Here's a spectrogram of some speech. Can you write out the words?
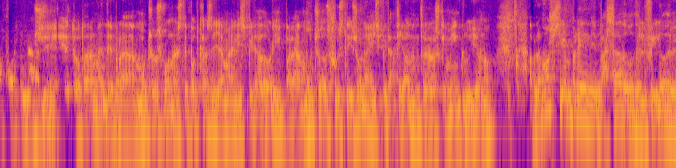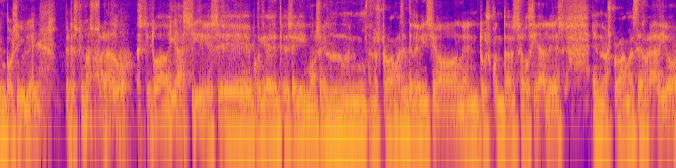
afortunadamente. Sí, totalmente. Para muchos, bueno, este podcast se llama El Inspirador y para muchos fuisteis una inspiración, entre los que me incluyo, ¿no? Hablamos siempre de pasado, del filo de lo imposible, pero es que no has parado, es que todavía sigues, eh, porque te seguimos en, los programas de televisión, en tus cuentas sociales, en los programas de radio,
